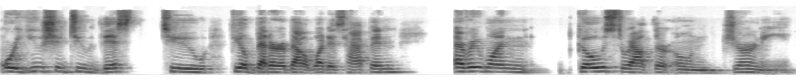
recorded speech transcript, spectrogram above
or you should do this to feel better about what has happened. Everyone goes throughout their own journey.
